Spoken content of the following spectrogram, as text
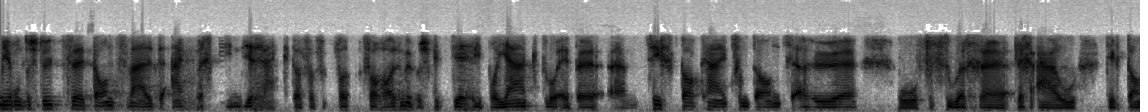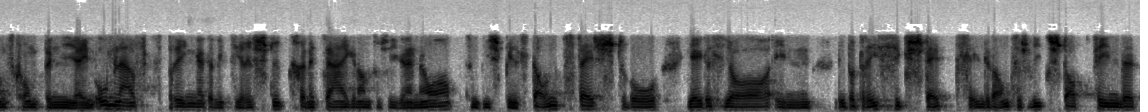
Wir unterstützen die Tanzwelt eigentlich indirekt, also vor, allem über spezielle Projekte, die eben ähm, die Sichtbarkeit vom Tanz erhöhen, die versuchen, sich auch die Tanzkompanie im Umlauf zu bringen, damit sie ihre Stücke können zeigen an verschiedenen Orten. Zum Beispiel das Tanzfest, wo jedes Jahr in über 30 Städten in der ganzen Schweiz stattfindet.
